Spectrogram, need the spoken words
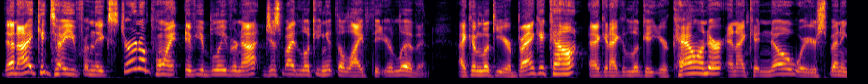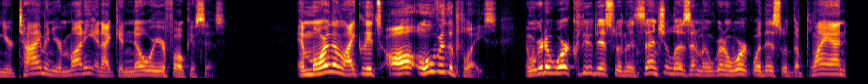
then I can tell you from the external point if you believe or not just by looking at the life that you're living. I can look at your bank account, I can I can look at your calendar and I can know where you're spending your time and your money and I can know where your focus is. And more than likely it's all over the place. And we're going to work through this with essentialism and we're going to work with this with the plan.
